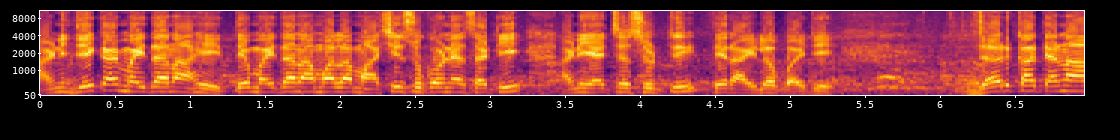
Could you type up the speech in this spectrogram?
आणि जे काय मैदान आहे ते मैदान आम्हाला मासे सुकवण्यासाठी आणि याच्यासाठी ते राहिलं पाहिजे. जर का त्यांना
